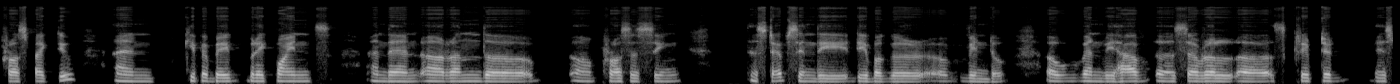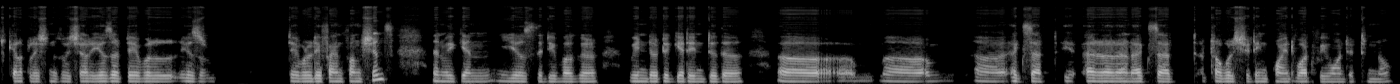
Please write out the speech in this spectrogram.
prospective and keep a break breakpoints and then uh, run the uh, processing the steps in the debugger uh, window. when we have several scripted based calculations which are user table user table defined functions, then we can use the debugger window to get into the uh, uh, uh, exact error and exact troubleshooting point what we wanted to know.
